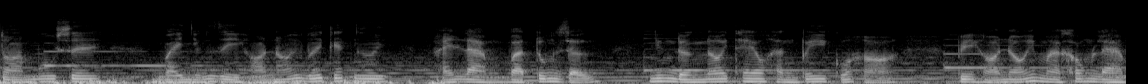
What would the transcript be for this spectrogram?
tòa Môsê, vậy những gì họ nói với các ngươi, hãy làm và tuân giữ nhưng đừng noi theo hành vi của họ, vì họ nói mà không làm.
